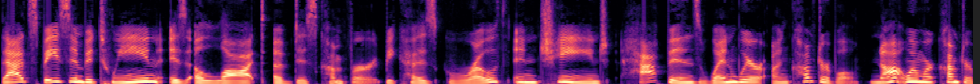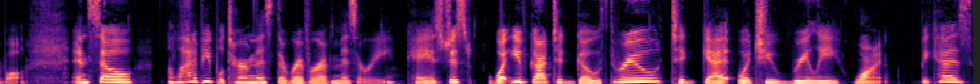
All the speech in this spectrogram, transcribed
That space in between is a lot of discomfort because growth and change happens when we're uncomfortable, not when we're comfortable. And so a lot of people term this the river of misery. Okay. It's just what you've got to go through to get what you really want. Because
